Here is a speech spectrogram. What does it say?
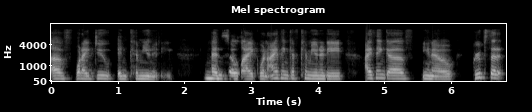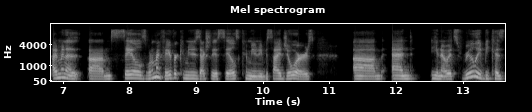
of what I do in community. Mm-hmm. And so, like, when I think of community, I think of, you know, groups that I'm in a um, sales, one of my favorite communities is actually a sales community besides yours. Um, and, you know, it's really because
